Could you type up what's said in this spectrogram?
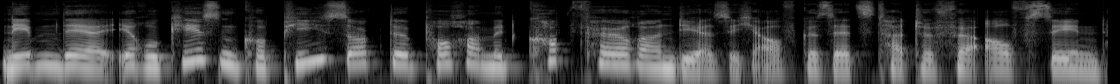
Neben der Irokesenkopie sorgte Pocher mit Kopfhörern, die er sich aufgesetzt hatte, für Aufsehen.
